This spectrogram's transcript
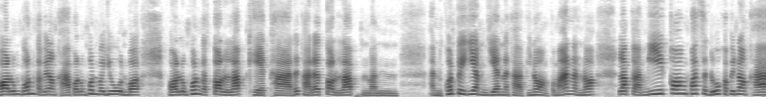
พ่อลุงพลกับพี่น้องคะพอลุงพลบ่อยู่นั่นบ่พอลุงพลก็ต้อนรับแขกทาเด้อค่ะแล้วต้อนรับมันอันคนไปเยี่ยมเยียนนะคะพี่น้องประมาณนั้นเนาะแล้วก็มีกล้องพัสดุค่ะพี่น้องคะ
